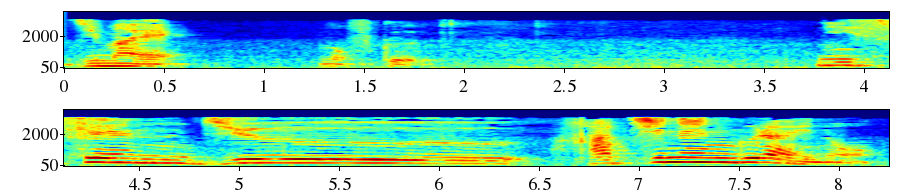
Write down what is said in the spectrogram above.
自前の服。2018年ぐらいの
